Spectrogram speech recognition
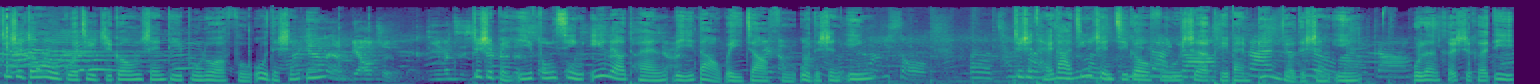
这是东吴国际职工山地部落服务的声音。这是北医风信医疗团离岛卫教服务的声音。这是台大精神机构服务社陪伴病友的声音。无论何时何地，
